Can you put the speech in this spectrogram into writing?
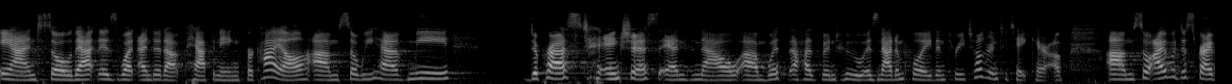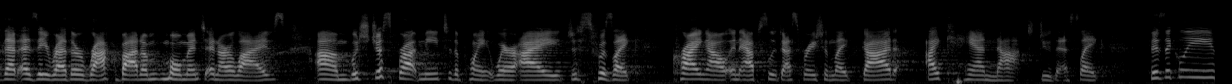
And so that is what ended up happening for Kyle. Um, so we have me depressed, anxious, and now um, with a husband who is not employed and three children to take care of. Um, so I would describe that as a rather rock bottom moment in our lives, um, which just brought me to the point where I just was like crying out in absolute desperation, like, God, I cannot do this. Like, physically,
